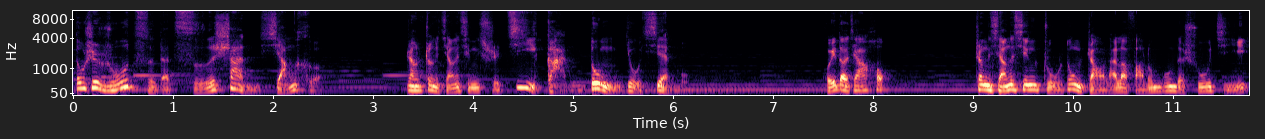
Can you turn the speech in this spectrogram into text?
都是如此的慈善祥和，让郑祥兴是既感动又羡慕。回到家后，郑祥兴主动找来了法轮功的书籍《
